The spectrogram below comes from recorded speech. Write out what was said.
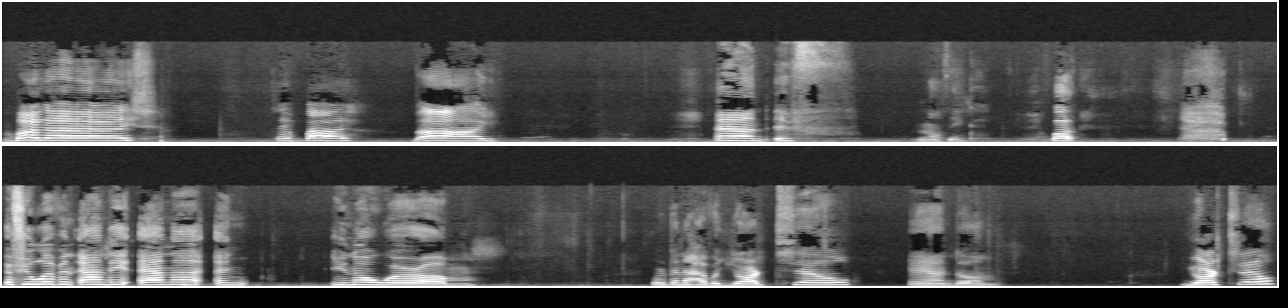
bye guys. Say bye. Bye. And if nothing, but if you live in Indiana and you know where um we're gonna have a yard sale and um yard sale.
